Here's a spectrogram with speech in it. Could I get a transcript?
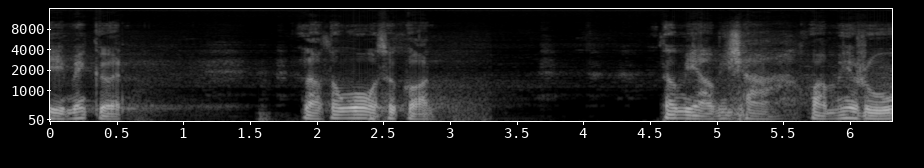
ดีๆ ไม่เกิด เราต้องโง่ซะก่อน ต้องมีอวิชชาความไม่รู้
